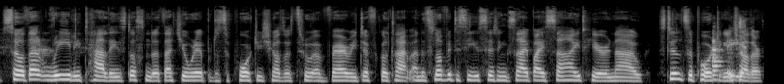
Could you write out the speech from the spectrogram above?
So that really tallies, doesn't it? That you were able to support each other through a very difficult time. And it's lovely to see you sitting side by side here now, still supporting each other,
